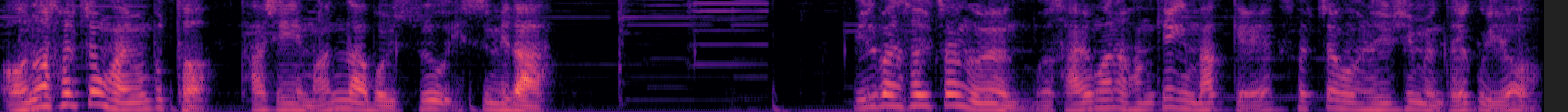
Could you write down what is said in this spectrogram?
언어 설정 화면부터 다시 만나볼 수 있습니다. 일반 설정은 뭐 사용하는 환경에 맞게 설정을 해주시면 되고요.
